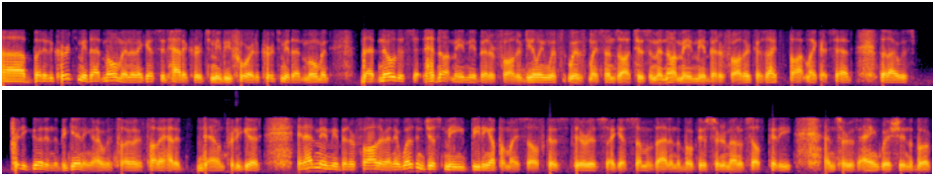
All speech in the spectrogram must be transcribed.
Uh, but it occurred to me that moment, and I guess it had occurred to me before. It occurred to me that moment that no, this had not made me a better father. Dealing with with my son's autism had not made me a better father because I thought, like I said, that I was pretty good in the beginning. I thought, I thought I had it down pretty good. It had made me a better father, and it wasn't just me beating up on myself because there is, I guess, some of that in the book. There's a certain amount of self pity and sort of anguish in the book,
